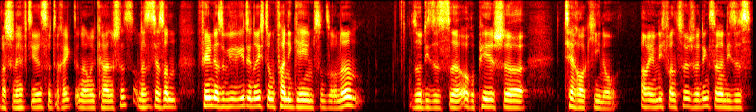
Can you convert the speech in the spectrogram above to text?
Was schon heftig ist, so direkt ein amerikanisches. Und das ist ja so ein Film, der so geht in Richtung Funny Games und so, ne? So dieses äh, europäische Terrorkino. Aber eben nicht französisch allerdings, sondern dieses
